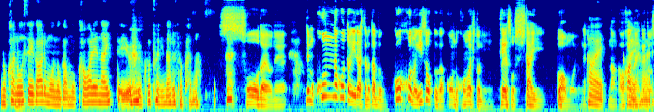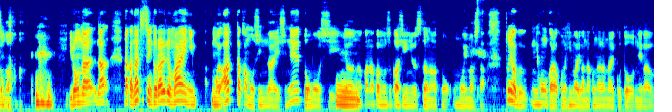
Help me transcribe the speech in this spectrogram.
の可能性があるものがもう買われないっていうことになるのかな。そうだよね。でもこんなこと言い出したら多分、ゴッホの遺族が今度この人に提訴したいとは思うよね。はい。なんかわかんないけど、はいはいその、いろんな、な、なんかナチスに取られる前にもあったかもしんないしね、と思うし、うんいや、なかなか難しいニュースだなと思いました。とにかく日本からこのひまわりがなくならないことを願う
